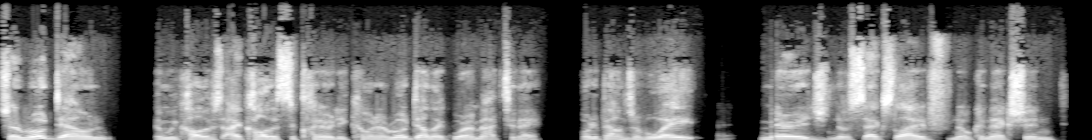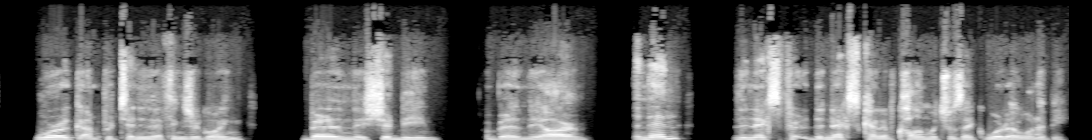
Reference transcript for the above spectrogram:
So I wrote down, and we call this, I call this the clarity code. I wrote down like where I'm at today 40 pounds overweight, right. Marriage, no sex life, no connection, work. I'm pretending that things are going better than they should be or better than they are. And then the next, the next kind of column, which was like, where do I want to be?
